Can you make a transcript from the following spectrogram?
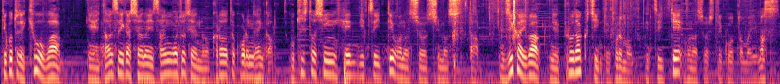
ということで今日は、えー、男性が知らない産後女性の体と心の変化オキシトシン編についてお話をしました次回は、え、プロダクチンというホルモンについてお話をしていこうと思います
